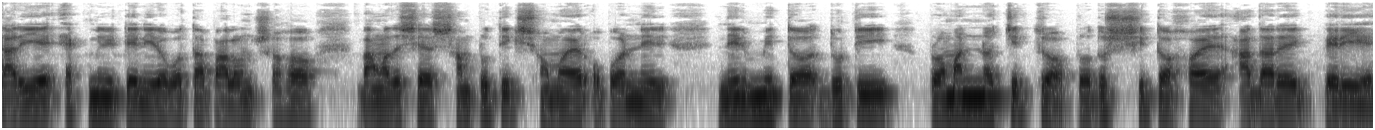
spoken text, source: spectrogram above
দাঁড়িয়ে এক মিনিটে নীরবতা পালন সহ বাংলাদেশের সাম্প্রতিক সময়ের ওপর নির্মিত দুটি প্রমাণ্যচিত্র প্রদর্শিত হয় আদারে পেরিয়ে।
